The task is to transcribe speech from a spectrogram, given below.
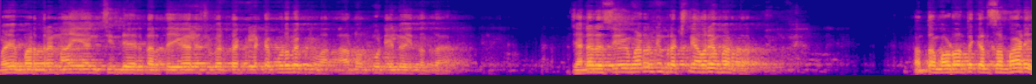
ಮೈ ಮಾಡ್ತಾರೆ ನಾಯಿ ಹಂಗ್ ಚಿಂದೆ ಇರ್ತಾರತ್ತೆ ಈಗಾಗಲೇ ಶುಗರ್ ಪ್ಯಾಕ್ ಲೆಕ್ಕ ಕೊಡ್ಬೇಕು ನೀವು. ಆರ್ನೂರು ಕೋಟಿ ಎಲ್ಲೂ ಐತಂತ. ಜನರ ಸೇವೆ ಮಾಡಿದ್ರೆ ನಿಮ್ಮ ರಕ್ಷಣೆ ಅವರೇ ಮಾಡ್ತಾರೆ. ಅಂತ ಮಾಡುವಂಥ ಕೆಲಸ ಮಾಡಿ.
